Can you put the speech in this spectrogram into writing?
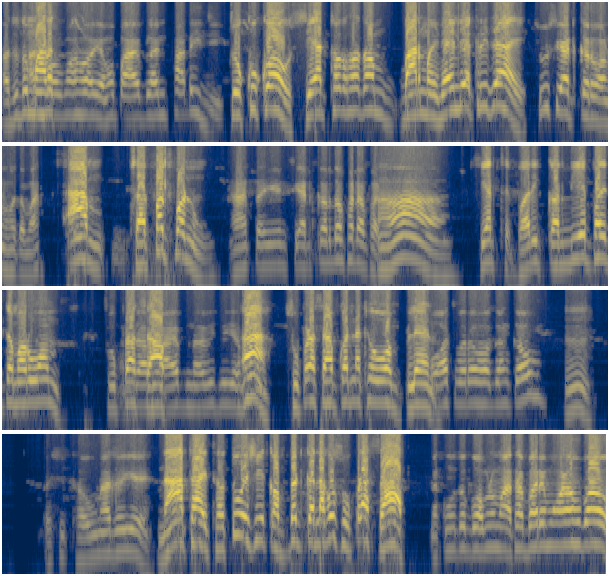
હજુ તો મારા હોય એમાં પાઇપલાઇન ફાટી ગઈ. ચોખ્ખું કહું સેટ થતો થતો બાર મહિના નીકળી જાય. શું સેટ કરવાનું હોય તમારે? આમ સરપંચ પણ હા તો એ સેટ કરી દો ફટાફટ. હા સેટ ફરી કરી દઈએ ફરી તમારું આમ સુપડા સાફ. નવી જોઈએ હા સુપડા સાફ કરી નાખ્યો ઓમ પ્લેન પાંચ વર્ષ વગન કહું? હમ. પછી થવું ના જોઈએ. ના થાય થતું હશે કમ્પ્લીટ કરી નાખો સુપડા સાફ. હું તો ગોમનો માથા ભારે મોણા હું ભાવ.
